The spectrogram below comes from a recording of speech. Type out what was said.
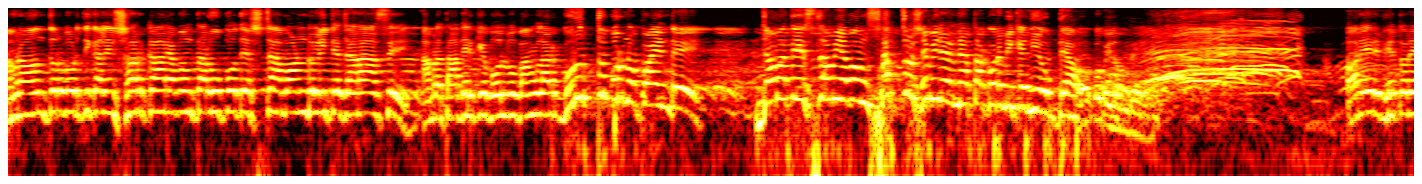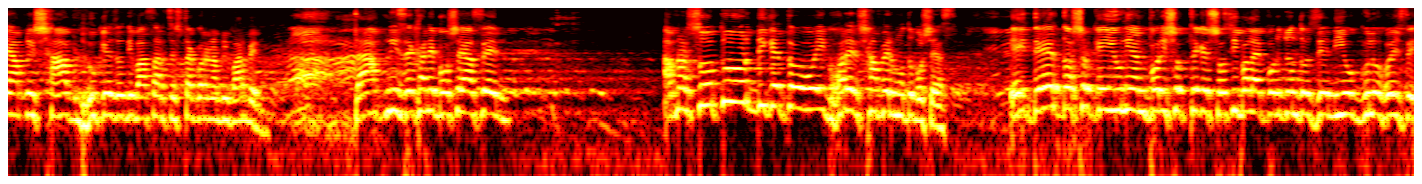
আমরা অন্তর্বর্তীকালীন সরকার এবং তার উপদেষ্টা মণ্ডলীতে যারা আছে, আমরা তাদেরকে বলব বাংলার গুরুত্বপূর্ণ পয়েন্টে জামাতে ইসলামী এবং ছাত্র শিবিরের নেতা কর্মীকে নিয়োগ দেওয়া হোক অবিলম্বে। আর এর ভেতরে আপনি সাপ ঢুকে যদি বাঁচার চেষ্টা করেন, আপনি পারবেন? তা আপনি যেখানে বসে আছেন, আপনার চতুর্দিকে তো ওই ঘরের সাপের মতো বসে আছে। এই দেড় দশকে ইউনিয়ন পরিষদ থেকে সচিবালয় পর্যন্ত যে নিয়োগগুলো হয়েছে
